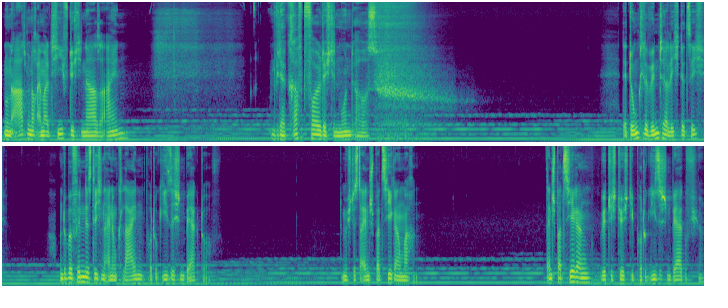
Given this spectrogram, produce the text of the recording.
Nun atme noch einmal tief durch die Nase ein und wieder kraftvoll durch den Mund aus. Der dunkle Winter lichtet sich und du befindest dich in einem kleinen portugiesischen Bergdorf. Du möchtest einen Spaziergang machen. Dein Spaziergang wird dich durch die portugiesischen Berge führen.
